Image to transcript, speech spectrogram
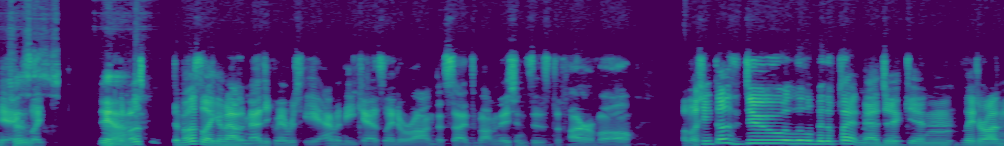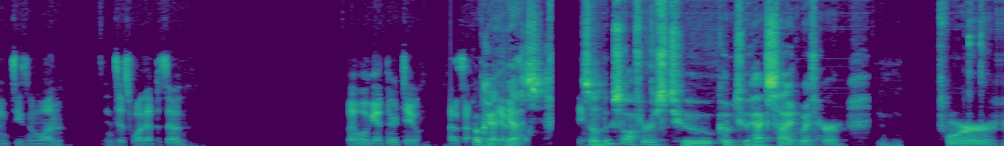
Because, yeah, like, yeah, the most the most like amount of magic we ever see Amity cast later on, besides abominations, is the fireball. Although she does do a little bit of plant magic in later on in season one, in just one episode but we'll get there too. okay, yeah, yes. Yeah. So Luz offers to go to Hexside with her for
